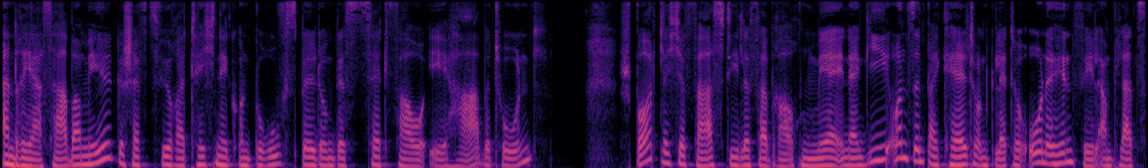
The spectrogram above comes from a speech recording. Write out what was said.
Andreas Habermehl, Geschäftsführer Technik und Berufsbildung des ZVEH, betont, Sportliche Fahrstile verbrauchen mehr Energie und sind bei Kälte und Glätte ohnehin fehl am Platz,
